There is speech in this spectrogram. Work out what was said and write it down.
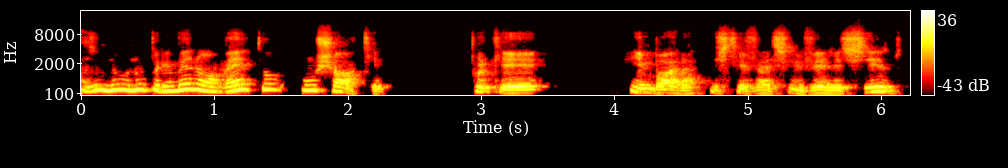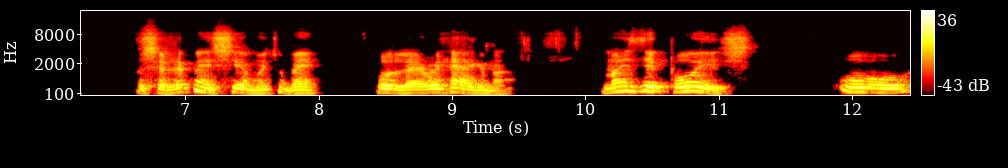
no, no primeiro momento, um choque, porque, embora estivesse envelhecido, você reconhecia muito bem o Larry Hagman. Mas depois, o,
